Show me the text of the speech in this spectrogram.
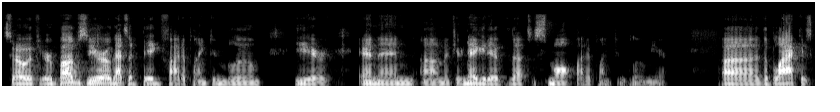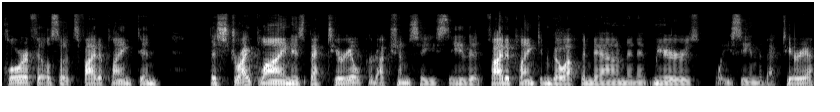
So if you're above zero, that's a big phytoplankton bloom year. And then um, if you're negative, that's a small phytoplankton bloom year. Uh, the black is chlorophyll, so it's phytoplankton. The stripe line is bacterial production. So you see that phytoplankton go up and down and it mirrors what you see in the bacteria.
